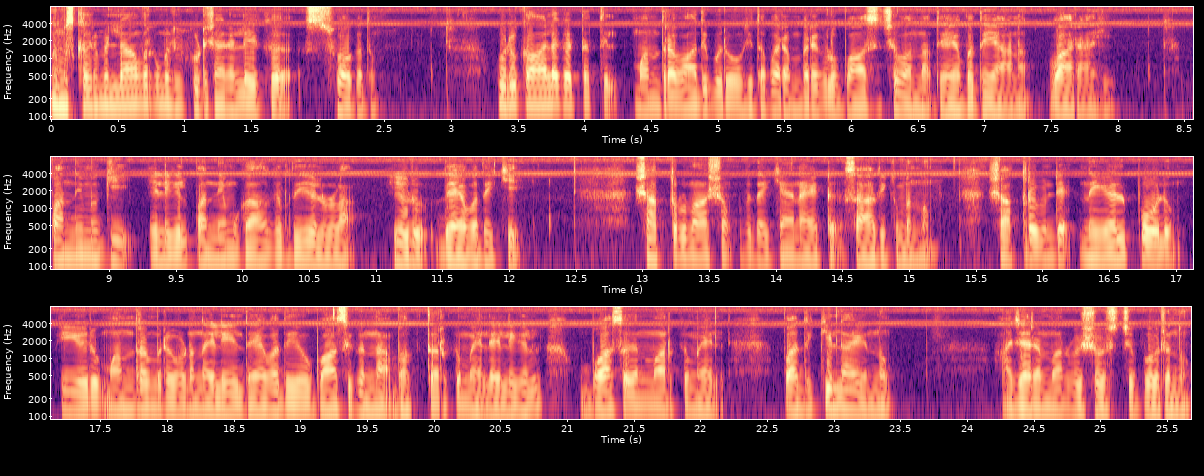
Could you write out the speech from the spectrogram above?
നമസ്കാരം എല്ലാവർക്കും ഒരു കൂടി ചാനലിലേക്ക് സ്വാഗതം. ഒരു കാലഘട്ടത്തിൽ മന്ത്രവാദി പുരോഹിത പരമ്പരകൾ ഉപാസിച്ചു വന്ന ദേവതയാണ് വാരാഹി. പന്നിമുഖി അല്ലെങ്കിൽ പന്നിമുഖാകൃതിയിലുള്ള ഈ ഒരു ദേവതയ്ക്ക് ശത്രുനാശം വിതയ്ക്കാനായിട്ട് സാധിക്കുമെന്നും ശത്രുവിന്റെ നിഴൽ പോലും ഈ ഒരു മന്ത്രം ഉരുവിടുന്ന അല്ലെങ്കിൽ ദേവതയെ ഉപാസിക്കുന്ന ഭക്തർക്ക് മേൽ അല്ലെങ്കിൽ ഉപാസകന്മാർക്ക് മേൽ പതിക്കില്ല എന്നും ആചാര്യന്മാർ വിശ്വസിച്ചു പോരുന്നു.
